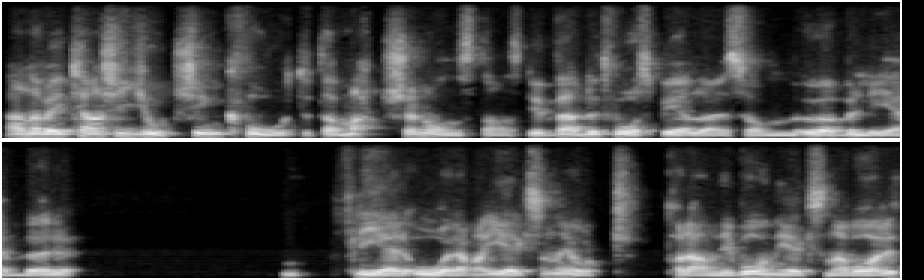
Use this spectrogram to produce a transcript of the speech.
han har väl kanske gjort sin kvot av matcher någonstans. Det är väldigt få spelare som överlever fler år än vad Eriksson har gjort på den nivån Eriksson har varit.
